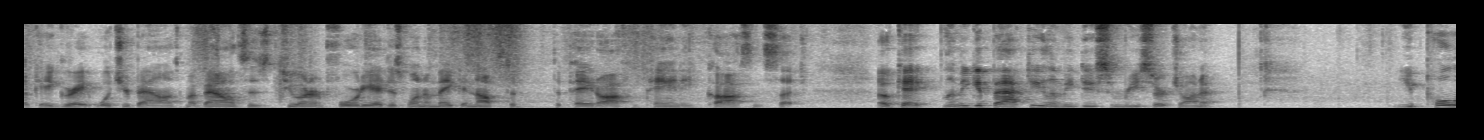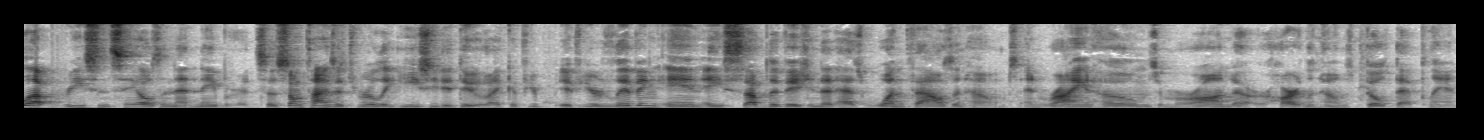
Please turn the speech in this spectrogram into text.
Okay, great. What's your balance? My balance is two hundred forty. I just want to make enough to, to pay it off and pay any costs and such. Okay, let me get back to you. Let me do some research on it you pull up recent sales in that neighborhood. So sometimes it's really easy to do. Like if you're if you're living in a subdivision that has 1,000 homes, and Ryan Homes or Maronda or Heartland Homes built that plan,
